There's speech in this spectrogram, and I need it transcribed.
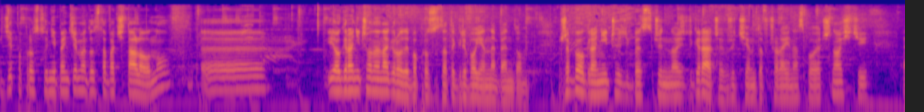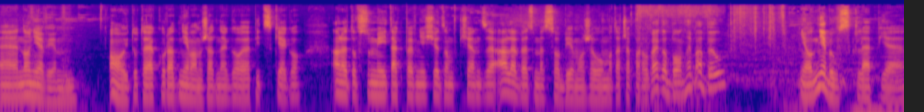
gdzie po prostu nie będziemy dostawać talonów i ograniczone nagrody po prostu za te gry wojenne będą. Żeby ograniczyć bezczynność graczy, wrzuciłem to wczoraj na społeczności, e, no nie wiem. Oj, tutaj akurat nie mam żadnego epickiego, ale to w sumie i tak pewnie siedzą w księdze, ale wezmę sobie może łomotacza parowego, bo on chyba był... Nie, on nie był w sklepie.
